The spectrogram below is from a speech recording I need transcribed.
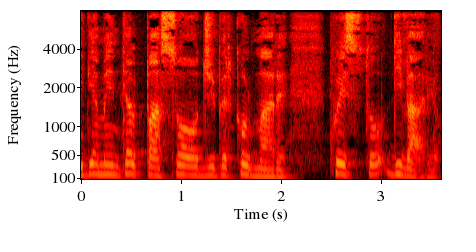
mediamente al passo oggi per colmare questo divario.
